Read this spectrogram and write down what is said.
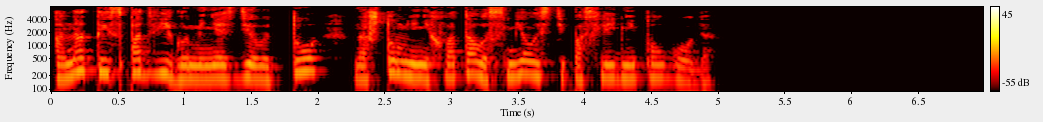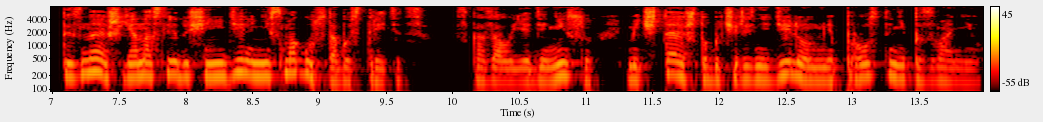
Она-то и сподвигла меня сделать то, на что мне не хватало смелости последние полгода. «Ты знаешь, я на следующей неделе не смогу с тобой встретиться», — сказала я Денису, мечтая, чтобы через неделю он мне просто не позвонил.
